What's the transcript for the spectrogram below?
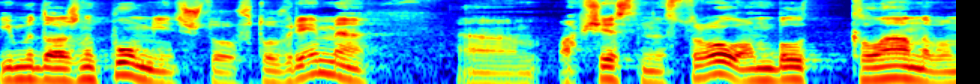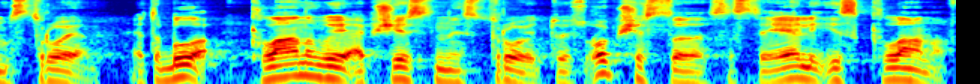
И мы должны помнить, что в то время э, общественный строй, он был клановым строем. Это был клановый общественный строй. То есть общество состояли из кланов,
